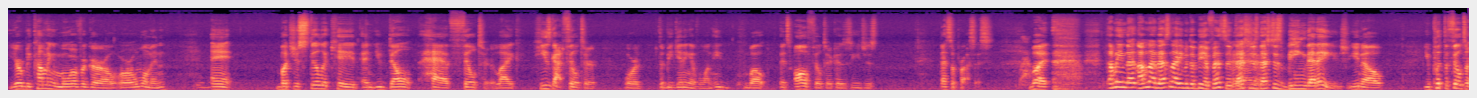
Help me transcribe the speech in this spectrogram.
you're becoming more of a girl or a woman, mm-hmm. and but you're still a kid and you don't have filter. Like he's got filter, or the beginning of one. He well, it's all filter because he just that's a process. Wow. But I mean, that, I'm not. That's not even to be offensive. That's just that's just being that age. You know, you put the filter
